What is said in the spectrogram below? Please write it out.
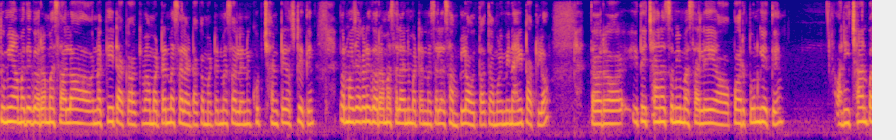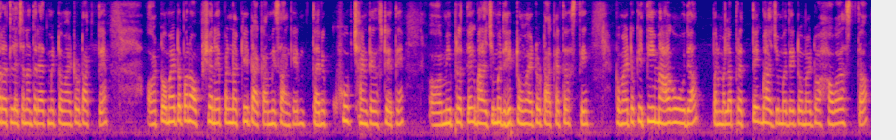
तुम्ही यामध्ये गरम मसाला नक्की टाका किंवा मटन मसाला टाका. मटन मसाल्याने खूप छान टेस्ट येते. पण माझ्याकडे गरम मसाला आणि मटन मसाला संपला होता त्यामुळे मी नाही टाकलं. तर इथे छान असं मी मसाले परतून घेते. आणि छान परतल्याच्यानंतर यात मी टोमॅटो टाकते. टोमॅटो पण ऑप्शन आहे पण नक्की टाका मी सांगेन. त्याने खूप छान टेस्ट येते. मी प्रत्येक भाजीमध्ये टोमॅटो टाकत असते. टोमॅटो कितीही महाग होऊ द्या पण मला प्रत्येक भाजीमध्ये टोमॅटो हवं असतं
